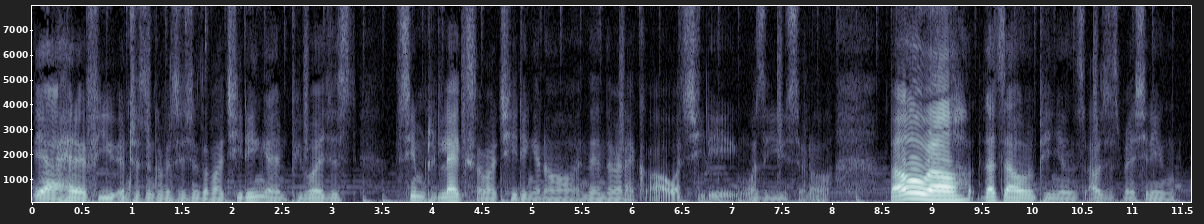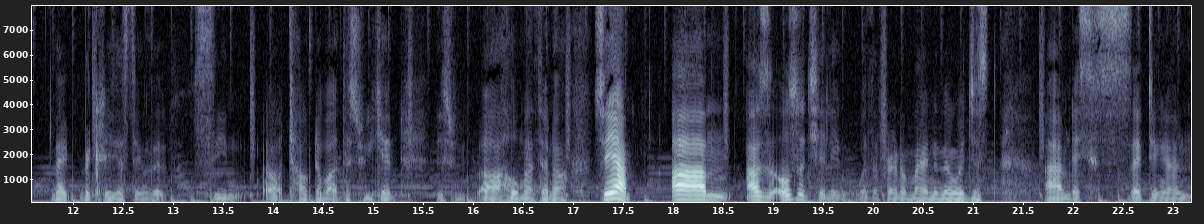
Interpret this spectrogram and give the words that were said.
yeah, I had a few interesting conversations about cheating, and people just seemed relaxed about cheating and all, and then they were like, oh, what's cheating? What's the use and all. But oh well, that's our opinions. I was just mentioning like the craziest things I've seen or talked about this weekend, this uh, whole month and all. So yeah, um, I was also chilling with a friend of mine, and then we're just um dissecting and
